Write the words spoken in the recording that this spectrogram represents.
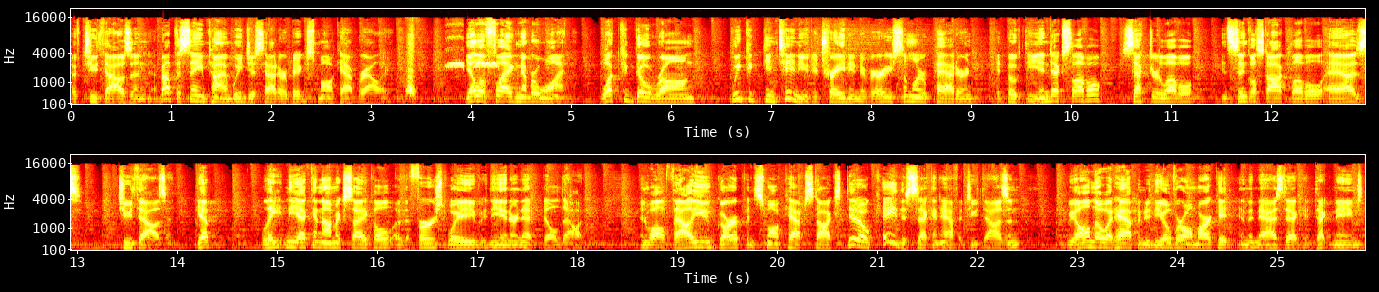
of 2000, about the same time we just had our big small cap rally. Yellow flag number one what could go wrong? We could continue to trade in a very similar pattern at both the index level, sector level, and single stock level as 2000. Yep, late in the economic cycle of the first wave of the internet build out. And while value, GARP, and small cap stocks did okay the second half of 2000, we all know what happened to the overall market in the NASDAQ and tech names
